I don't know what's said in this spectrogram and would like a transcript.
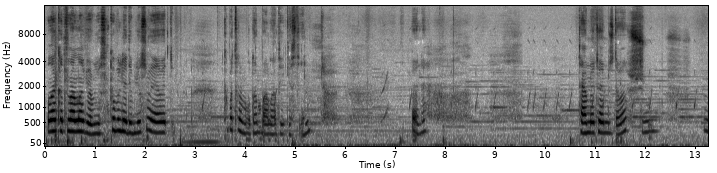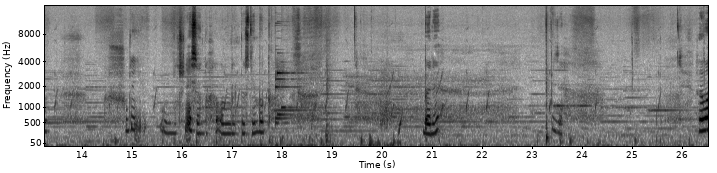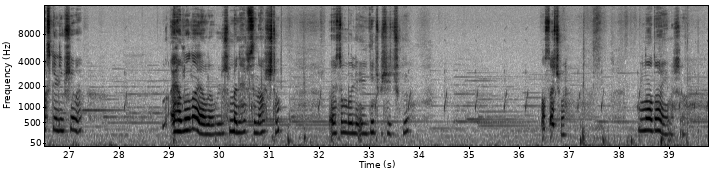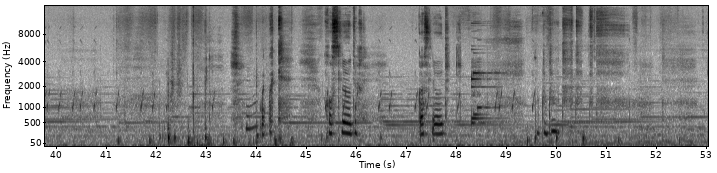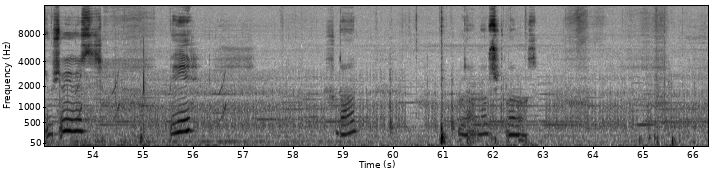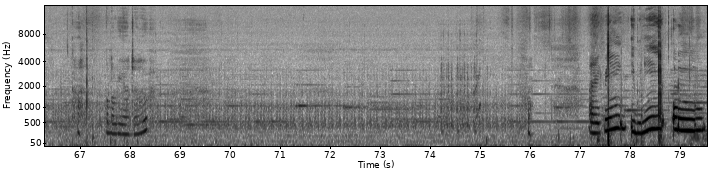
Olan katılanlar görebiliyorsun. Kabul edebiliyorsun veya evet. Kapatalım buradan bağlantıyı gösterelim. Böyle. Terminatörümüz de var. Şu, şurada neyse onu göstereyim. Hop. Böyle. Güzel. Şöyle maskeli bir şey var. Ayarlarını ayarlayabiliyorsun. Ben hepsini açtım. En böyle ilginç bir şey çıkıyor. Nasıl açma? Bunlar daha iyi mesela. Bak bak. Kaslı ödük. Kaslı ödük. Görüşürüz. Bir. Şuradan. Nereden çıkmamız? Bunu bir atalım. Benim ibni oğlum.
